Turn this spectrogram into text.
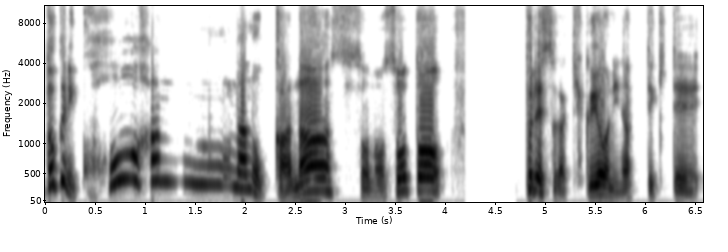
特に後半なのかな、その相当プレスが効くようになってきて、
